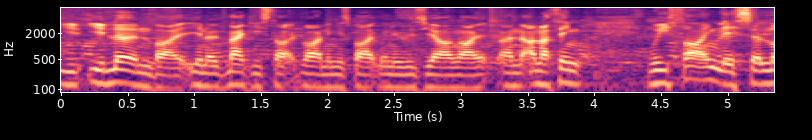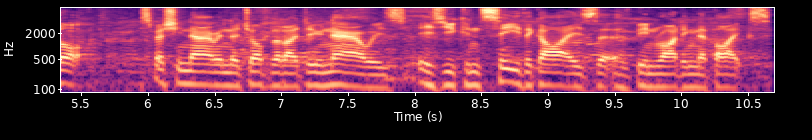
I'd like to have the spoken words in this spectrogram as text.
You, you learn by you know. Maggie started riding his bike when he was young. I and, and I think we find this a lot especially now in the job that I do now, is is you can see the guys that have been riding their bikes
